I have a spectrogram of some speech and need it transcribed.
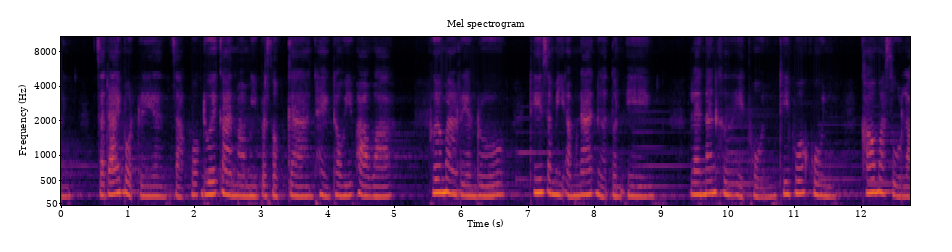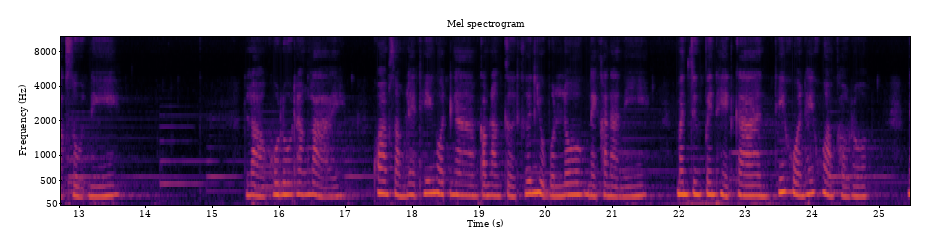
นจะได้บทเรียนจากพวกด้วยการมามีประสบการณ์แห่งทวิภาวะ เพื่อมาเรียนรู้ที่จะมีอำนาจเหนือตนเอง และนั่นคือเหตุผลที่พวกคุณเข้ามาสู่หลักสูตรนี้ เหล่าครูรู้ทั้งหลาย ความสำเร็จที่งดงามกำลังเกิดขึ้นอยู่บนโลกในขณะนี้ มันจึงเป็นเหตุการณ์ที่ควรให้ความเคารพ ใน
